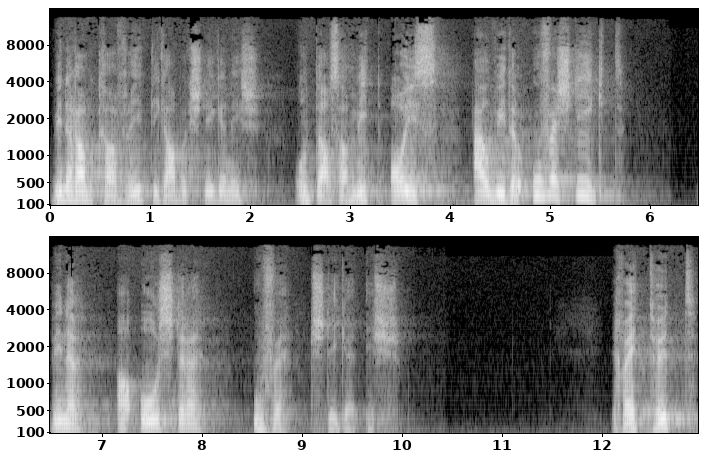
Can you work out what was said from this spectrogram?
Wie er am Karfreitag abgestiegen ist. Und dass er mit uns auch wieder aufsteigt, wie er an Ostern aufgestiegen ist. Ich werde heute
